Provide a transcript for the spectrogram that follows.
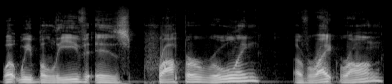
what we believe is proper ruling of right wrong.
